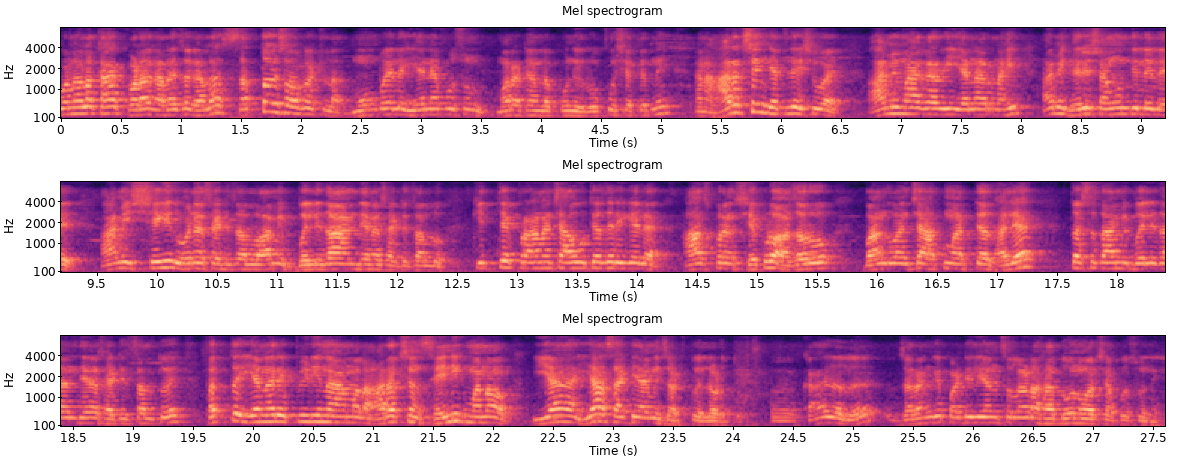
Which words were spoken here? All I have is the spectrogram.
कोणाला काय खोडा घालायचा घाला. सत्तावीस ऑगस्टला मुंबईला येण्यापासून मराठ्यांना कोणी रोखू शकत नाही आणि आरक्षण घेतल्याशिवाय आम्ही माघारी येणार नाही. आम्ही घरी सांगून दिलेले आहे. आम्ही शहीद होण्यासाठी चाललो. आम्ही बलिदान देण्यासाठी चाललो. कित्येक प्राणाच्या आहुत्या जरी गेल्या आजपर्यंत शेकडो हजारो बांधवांच्या आत्महत्या झाल्या. तसंच आम्ही बलिदान देण्यासाठी चालतोय. फक्त येणाऱ्या पिढीनं आम्हाला आरक्षण सैनिक म्हणावं या यासाठी आम्ही झटतोय लढतोय. काय झालं? जरांगे पाटील यांचा लढा हा दोन वर्षापासून आहे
